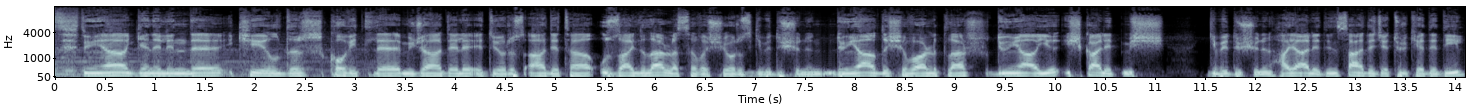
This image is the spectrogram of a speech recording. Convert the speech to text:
Evet dünya genelinde iki yıldır Covid'le mücadele ediyoruz. Adeta uzaylılarla savaşıyoruz gibi düşünün. Dünya dışı varlıklar dünyayı işgal etmiş gibi düşünün. Hayal edin sadece Türkiye'de değil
